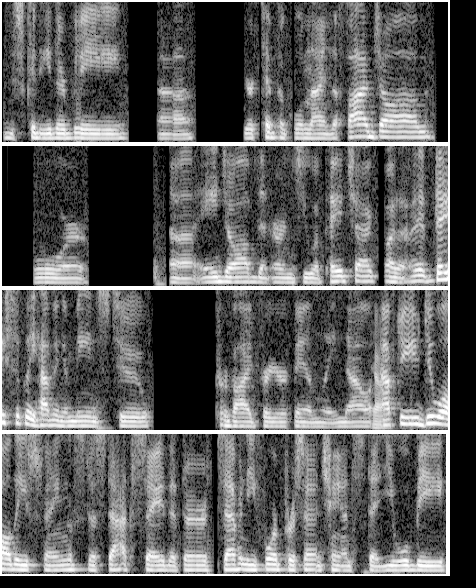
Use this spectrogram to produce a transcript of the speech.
this could either be uh, your typical nine to five job or uh, a job that earns you a paycheck, but uh, basically having a means to provide for your family. Now, Yeah. after you do all these things, the stats say that there's 74% chance that you will be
